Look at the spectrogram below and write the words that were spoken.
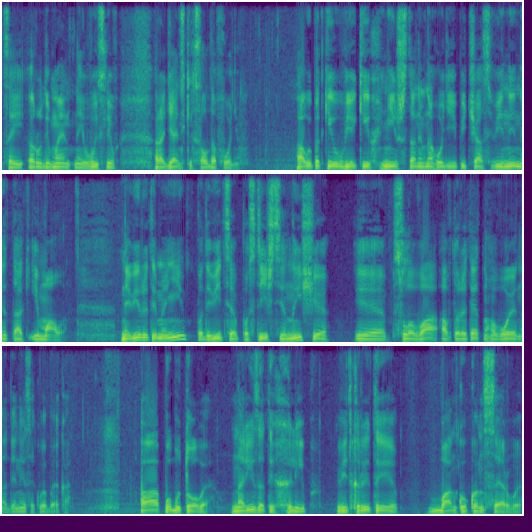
цей рудиментний вислів радянських солдафонів. А випадків, в яких ніж стане в нагоді і під час війни, не так і мало. Не вірите мені? Подивіться по стрічці нижче е, слова авторитетного воїна Дениса Квебека. А побутове нарізати хліб, відкрити банку консерви,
